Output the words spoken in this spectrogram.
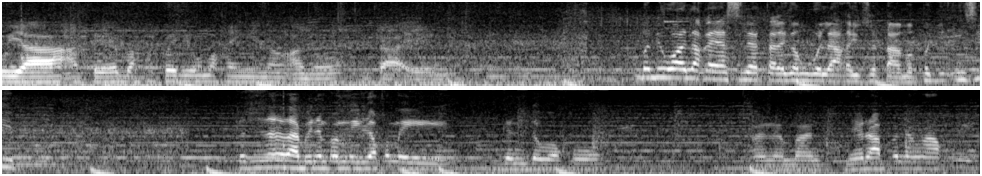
Kuya, ate, baka pwede mo makahingi ng ano, pagkain. Maniwala kaya sila talagang wala kayo sa tamang pag-iisip. Kasi sasabi ng pamilya ko may ganun daw ako. Ano naman, nahirapan na nga ako eh.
